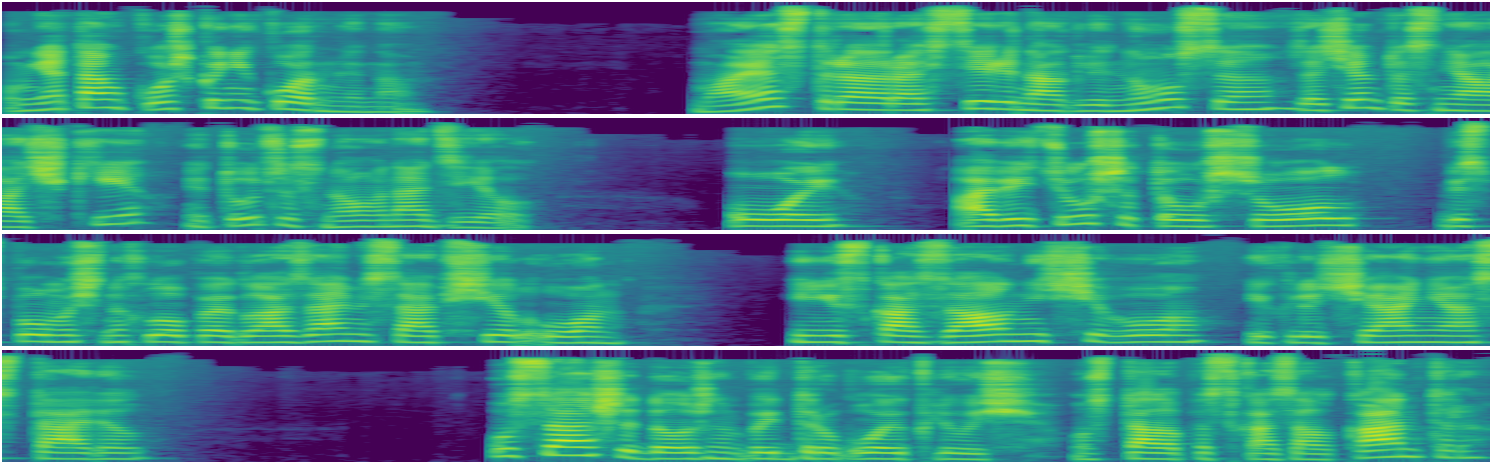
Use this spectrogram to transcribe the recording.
У меня там кошка не кормлена. Маэстро растерянно оглянулся, зачем-то снял очки и тут же снова надел. Ой, а ведь Уша-то ушел, беспомощно хлопая глазами, сообщил он. И не сказал ничего, и ключа не оставил. У Саши должен быть другой ключ, устало подсказал Кантер,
